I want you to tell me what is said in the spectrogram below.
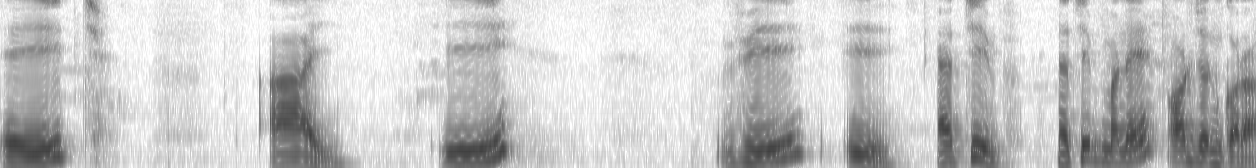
H I E V E, achieve. Achieve মানে অর্জন করা।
